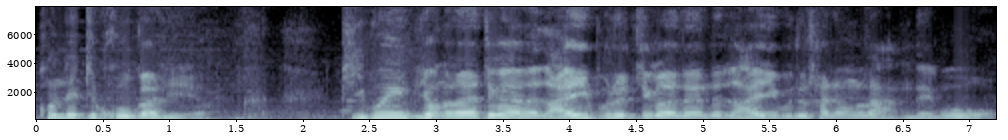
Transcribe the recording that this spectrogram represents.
컨텐츠 고갈이에요. PVP 영상을 찍어야 하는 라이브를 찍어야 되는데 라이브도 촬영상 안 되고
